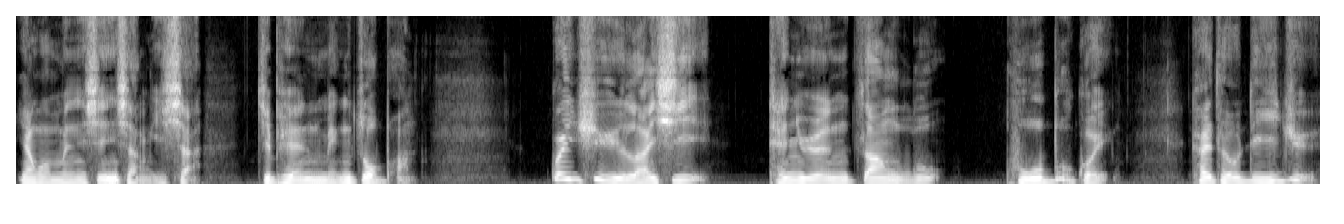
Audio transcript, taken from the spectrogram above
让我们欣赏一下这篇名作吧。“归去来兮，田园张芜，胡不归？”开头第一句。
